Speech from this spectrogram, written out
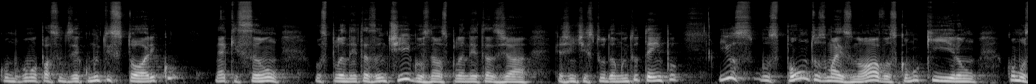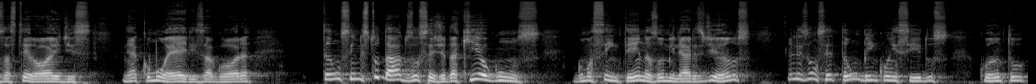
como, como eu posso dizer, com muito histórico, né, que são os planetas antigos, né, os planetas já que a gente estuda há muito tempo, e os, os pontos mais novos, como Quiron, como os asteroides, né, como Eris agora, estão sendo estudados, ou seja, daqui a alguns, algumas centenas ou milhares de anos, eles vão ser tão bem conhecidos quanto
